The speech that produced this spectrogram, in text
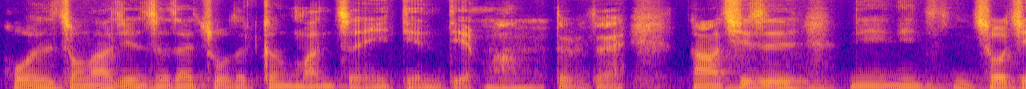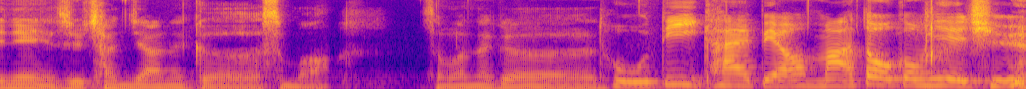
或者是重大建设再做得更完整一点点嘛，对不对？然后其实你你你说今天也是去参加那个什么什么那个土地开标麻豆工业区，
